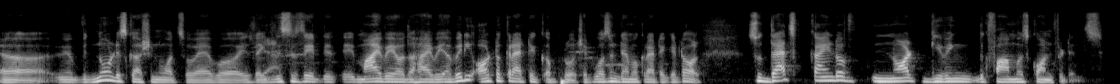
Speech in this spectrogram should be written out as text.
uh, with no discussion whatsoever, is like Yeah. this is it, it- my way or the highway, a very autocratic approach. It wasn't democratic at all. So that's kind of not giving the farmers confidence.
